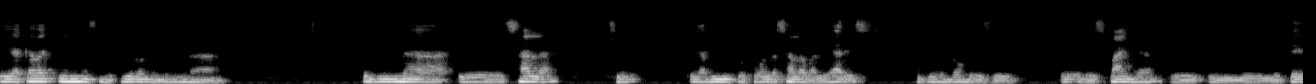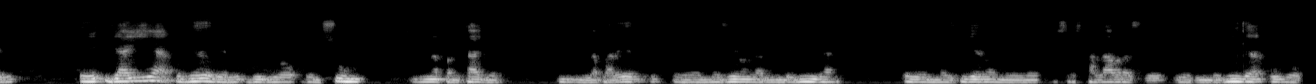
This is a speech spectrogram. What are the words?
Eh, a cada quien nos metieron en una, en una eh, sala, ¿sí? Eh, a mí me tocó la sala Baleares, que tiene nombres de, eh, de España, el, el, hotel. Eh, y ahí, a medio del video, del Zoom, una pantalla, la pared, eh, nos dieron la bienvenida, eh, nos dieron eh, esas palabras de, bienvenida, hubo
